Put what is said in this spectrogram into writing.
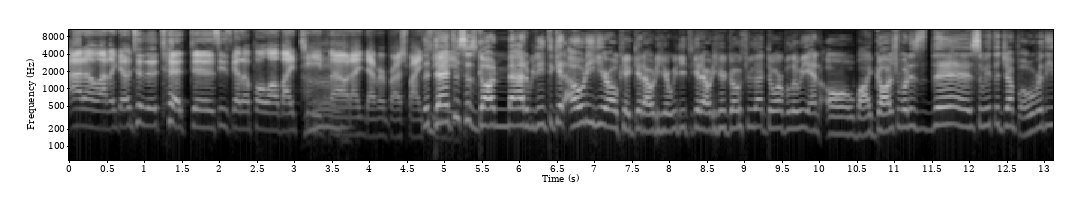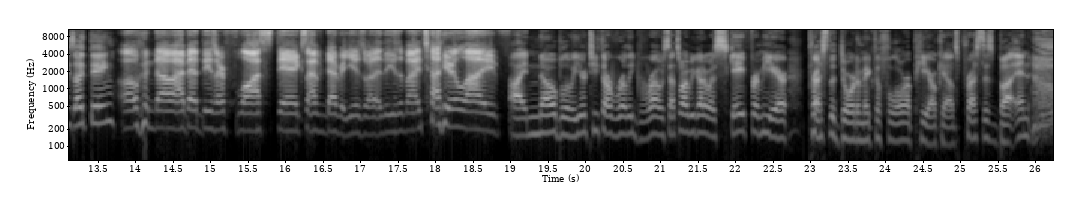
I don't want to go to the dentist. He's gonna pull all my teeth out. I never brush my The teeth. The dentist has gone mad. We need to get out of here. Okay, get out of here. We need to get out of here. Go through that door, Bluey. And oh my gosh, what is this? We have to jump over these, I think. Oh no, I bet these are floss sticks. I've never used one of these in my entire life. I know, Bluey. Your teeth are really gross. That's why we got to escape from here. Press the door to make the floor appear. Okay, let's press this button.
